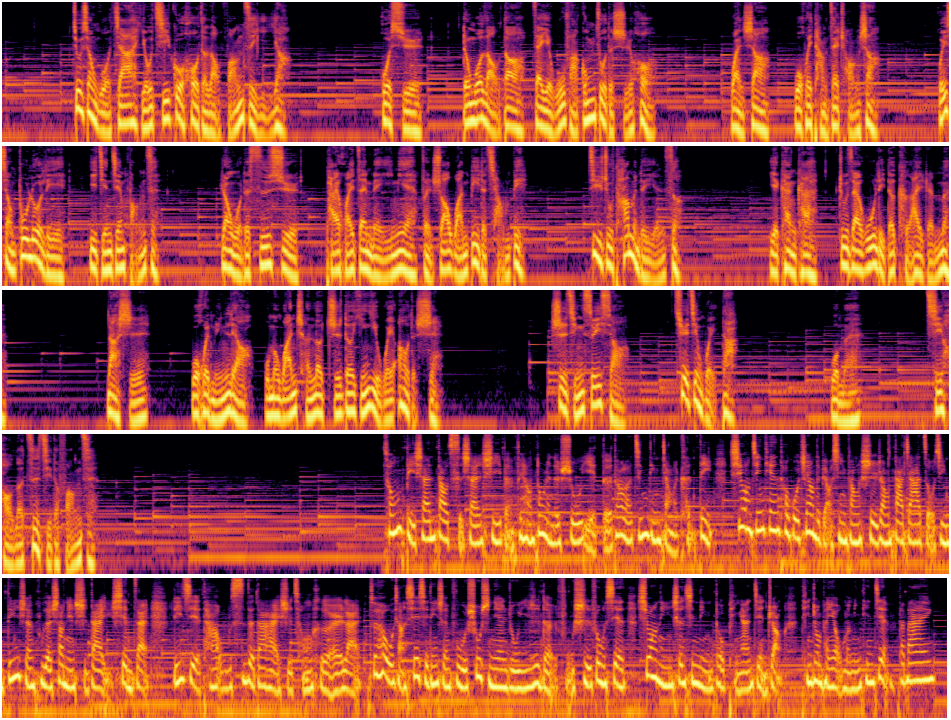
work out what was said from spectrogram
就像我家油漆过后的老房子一样。或许。等我老到再也无法工作的时候，晚上我会躺在床上，回想部落里一间间房子，让我的思绪徘徊在每一面粉刷完毕的墙壁，记住它们的颜色，也看看住在屋里的可爱人们。那时，我会明了我们完成了值得引以为傲的事。事情虽小，却见伟大。我们起好了自己的房子。从彼山到此山是一本非常动人的书，也得到了金鼎奖的肯定。希望今天透过这样的表现方式，让大家走进丁神父的少年时代与现在，理解他无私的大爱是从何而来。最后，我想谢谢丁神父数十年如一日的服侍奉献，希望您身心灵都平安健壮。听众朋友，我们明天见，拜拜。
